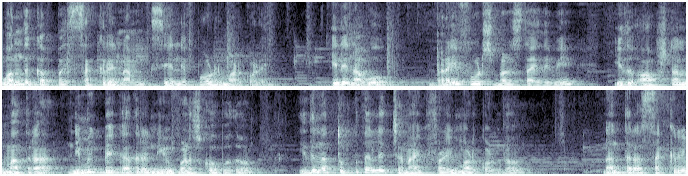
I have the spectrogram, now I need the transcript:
ಒಂದು ಕಪ್ ಸಕ್ಕರೆನ ಮಿಕ್ಸಿಯಲ್ಲಿ ಪೌಡ್ರ್ ಮಾಡ್ಕೊಳ್ಳಿ. ಇಲ್ಲಿ ನಾವು ಡ್ರೈ ಫ್ರೂಟ್ಸ್ ಬಳಸ್ತಾ ಇದ್ದೀವಿ ಇದು ಆಪ್ಷನಲ್ ಮಾತ್ರ. ನಿಮಗೆ ಬೇಕಾದರೆ ನೀವು ಬಳಸ್ಕೋಬೋದು. ಇದನ್ನು ತುಪ್ಪದಲ್ಲಿ ಚೆನ್ನಾಗಿ ಫ್ರೈ ಮಾಡಿಕೊಂಡು, ನಂತರ ಸಕ್ಕರೆ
